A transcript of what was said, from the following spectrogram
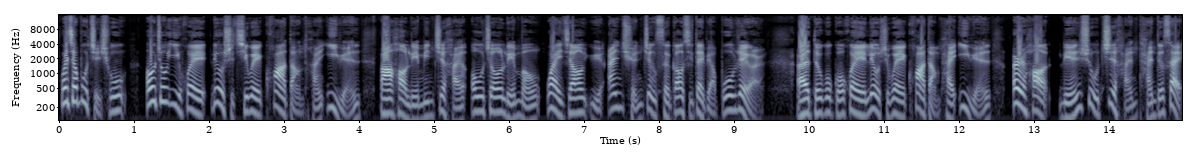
外交部指出，欧洲议会六十七位跨党团议员八号联名致函欧洲联盟外交与安全政策高级代表波瑞尔。而德国国会六十位跨党派议员二号连署致函谭德赛，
